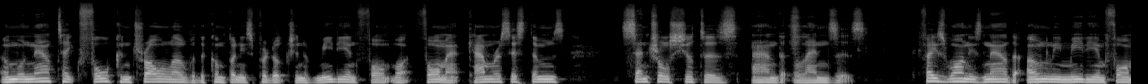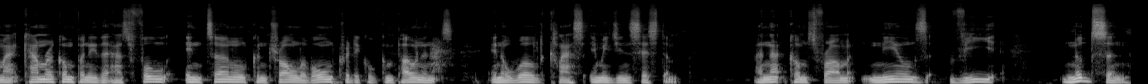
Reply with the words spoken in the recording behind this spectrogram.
and will now take full control over the company's production of medium format camera systems, central shutters, and lenses. Phase One is now the only medium format camera company that has full internal control of all critical components in a world class imaging system. And that comes from Niels V. Knudsen,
